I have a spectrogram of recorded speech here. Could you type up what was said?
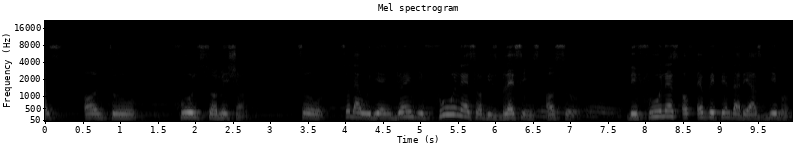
us unto full submission. So, so that we be enjoying the fullness of His blessings also, the fullness of everything that He has given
